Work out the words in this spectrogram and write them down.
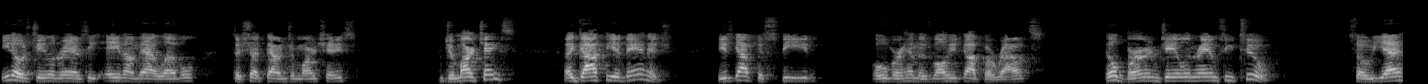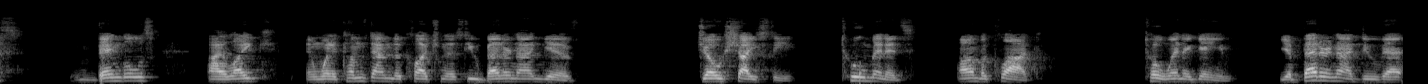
He knows Jalen Ramsey ain't on that level to shut down Ja'Marr Chase. Ja'Marr Chase uh, got the advantage. He's got the speed over him as well. He's got the routes. He'll burn Jalen Ramsey too. So, yes, Bengals, I like. And when it comes down to clutchness, you better not give Joe Shiesty two minutes on the clock to win a game. You better not do that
